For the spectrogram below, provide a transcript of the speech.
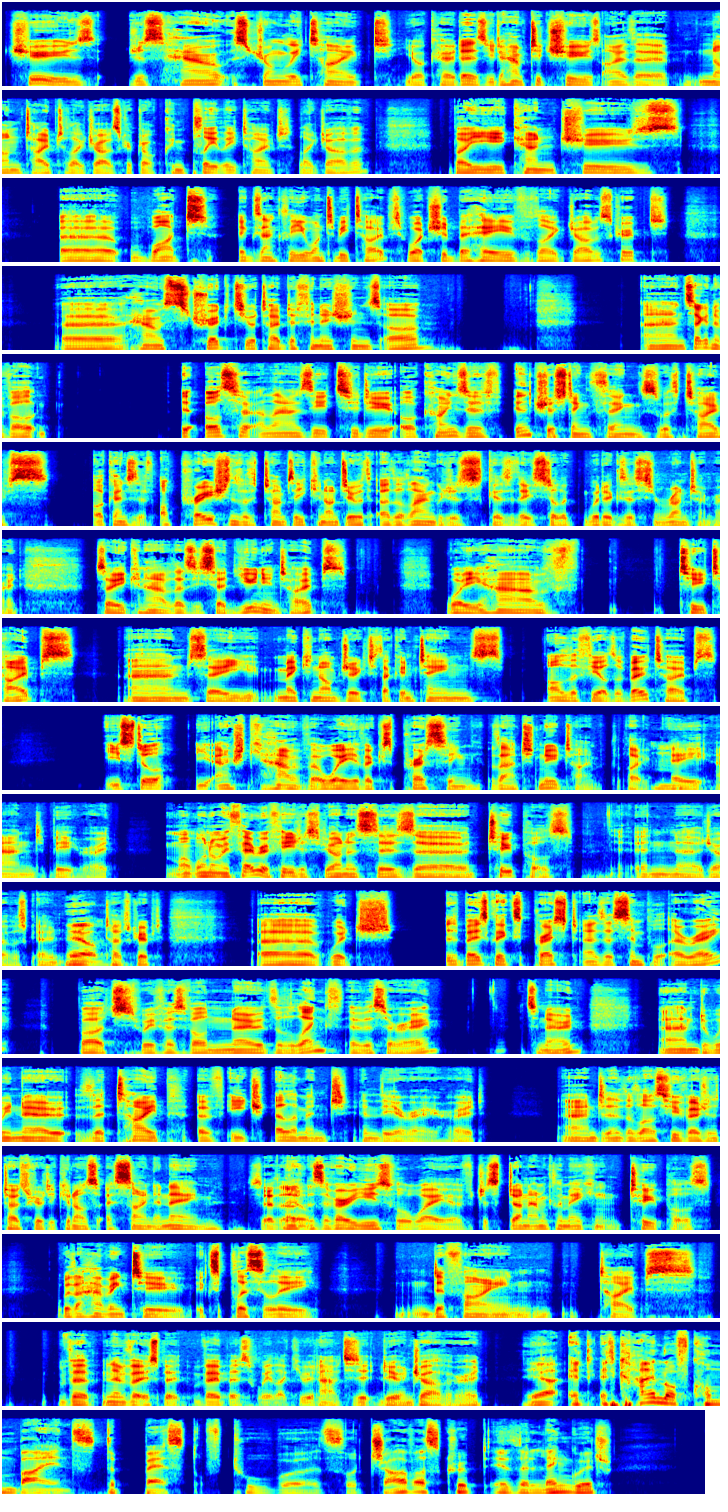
choose just how strongly typed your code is. You don't have to choose either non typed like JavaScript or completely typed like Java, but you can choose uh, what exactly you want to be typed, what should behave like JavaScript, uh, how strict your type definitions are. And second of all, it also allows you to do all kinds of interesting things with types, all kinds of operations with types that you cannot do with other languages because they still would exist in runtime, right? So you can have, as you said, union types, where you have two types and say you make an object that contains all the fields of both types, you still you actually have a way of expressing that new type, like mm. A and B, right? One of my favorite features, to be honest, is uh, tuples in uh, JavaScript, yeah. TypeScript uh, which is basically expressed as a simple array. But we first of all know the length of this array, it's known, and we know the type of each element in the array, right? And in the last few versions of TypeScript, you can also assign a name. So that is a very useful way of just dynamically making tuples without having to explicitly define types in a verbose way like you would have to do in Java, right? Yeah, it, it kind of combines the best of two worlds. So JavaScript is a language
